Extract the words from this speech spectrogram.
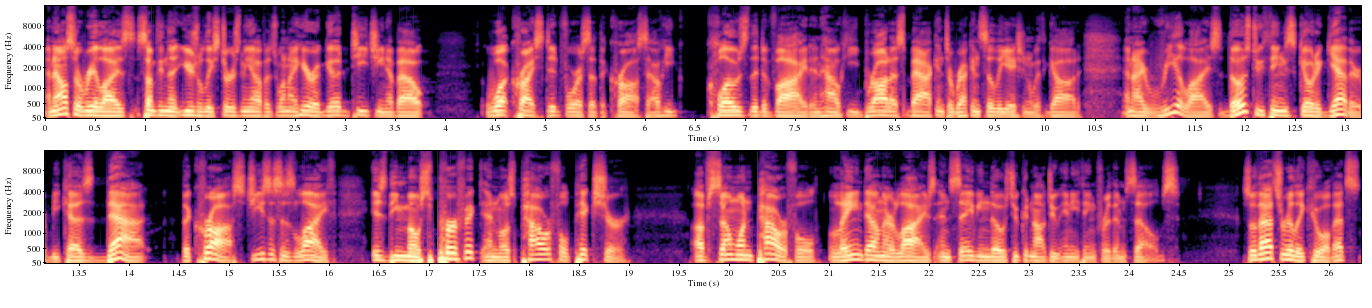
and I also realized something that usually stirs me up is when I hear a good teaching about what Christ did for us at the cross, how he closed the divide and how he brought us back into reconciliation with God. And I realized those two things go together because that, the cross, Jesus' life, is the most perfect and most powerful picture of someone powerful laying down their lives and saving those who could not do anything for themselves. So that's really cool. That's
